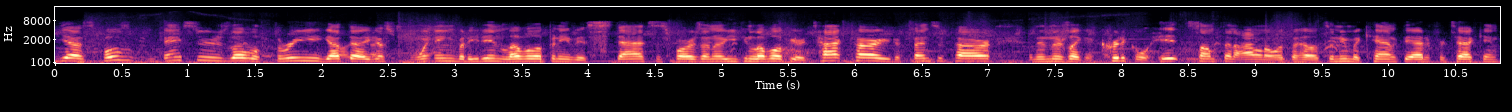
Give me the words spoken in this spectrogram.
yeah. Suppose Gangsta's level three. He got that, I guess, winning, but he didn't level up any of his stats. As far as I know, you can level up your attack power, your defensive power, and then there's like a critical hit something. I don't know what the hell. It's a new mechanic they added for Tekken,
